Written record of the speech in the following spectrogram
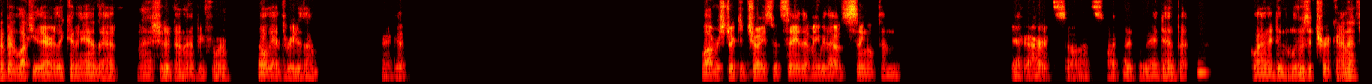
a bit lucky there. They could have had that. I should have done that before. Oh, they had three to them. Very good. Well, restricted choice would say that maybe that was Singleton Jack of Hearts. So that's why I put it the way I did, but mm. glad I didn't lose a trick on it.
